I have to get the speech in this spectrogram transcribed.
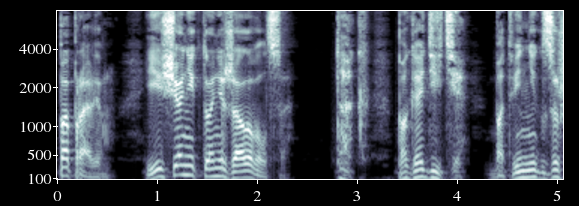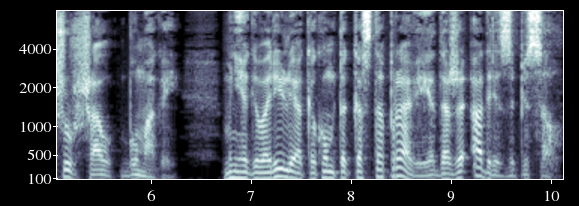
Поправим. Еще никто не жаловался». Так, погодите. Ботвинник зашуршал бумагой. Мне говорили о каком-то костоправе, я даже адрес записал.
